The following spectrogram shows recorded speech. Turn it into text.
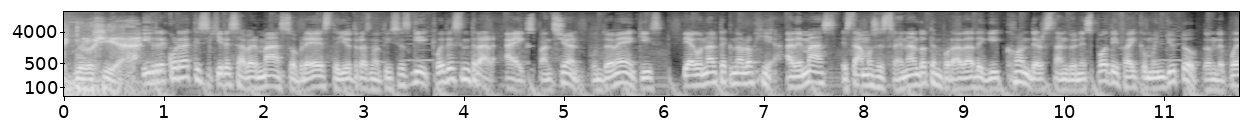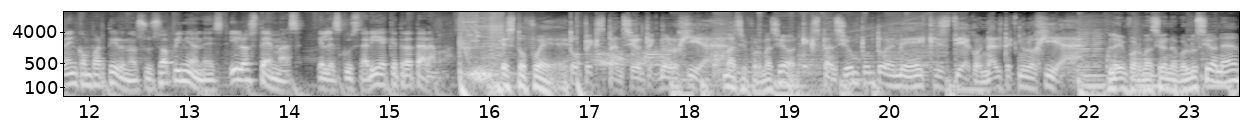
Tecnología. Y recuerda que si quieres saber más sobre este y otras noticias geek, puedes entrar a expansión.mx diagonal tecnología. Además, estamos estrenando temporada de Geek Hunters tanto en Spotify como en YouTube, donde pueden compartirnos sus opiniones y los temas que les gustaría que tratáramos. Esto fue Top Expansión Tecnología. Más información. Expansión.mx diagonal tecnología. La información evoluciona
